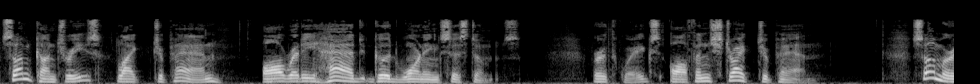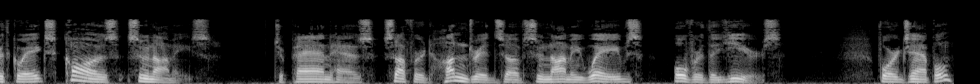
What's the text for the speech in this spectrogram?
Some countries, like Japan, already had good warning systems. Earthquakes often strike Japan. Some earthquakes cause tsunamis. Japan has suffered hundreds of tsunami waves over the years. For example,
